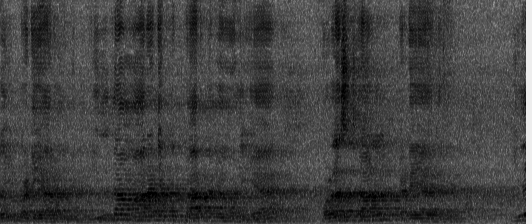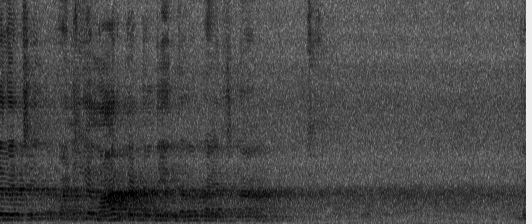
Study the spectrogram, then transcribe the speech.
போய் படிய ஆரம்பிக்கும் இதுதான் மாரடைப்பு காரணமே ஒழிய கொலஸ்ட்ரால் கிடையாது. இதை வச்சு இந்த வணிக மார்க்கெட் வந்து எந்த அளவுக்கு ஆயிடுச்சுன்னா இந்த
